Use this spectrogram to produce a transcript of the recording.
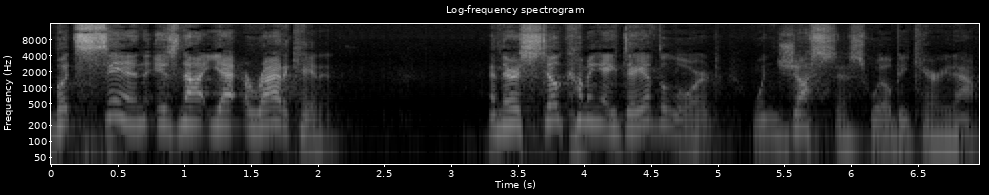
but sin is not yet eradicated. And there is still coming a day of the Lord when justice will be carried out.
